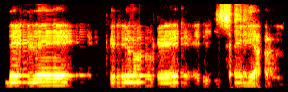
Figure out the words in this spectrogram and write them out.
desde, creo que el 6 de abril.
